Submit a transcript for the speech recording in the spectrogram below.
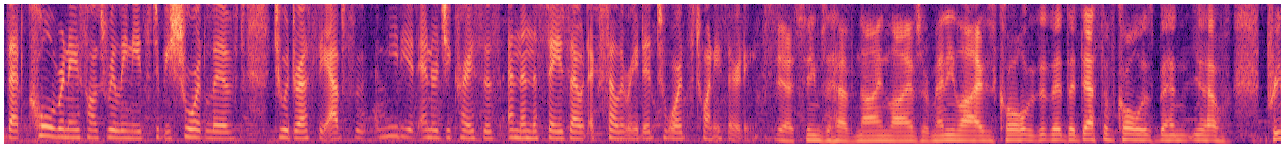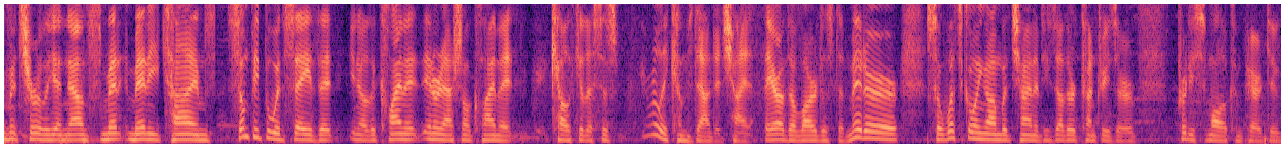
that coal renaissance really needs to be short lived to address the absolute immediate energy crisis and then the phase out accelerated towards 2030. Yeah, it seems to have nine lives or many lives. Coal, the, the, death of coal has been, you know, prematurely announced many, many times. Some people would say that, you know, the climate, international climate calculus is really comes down to China. They are the largest emitter. So what's going on with China? These other countries are pretty small compared to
